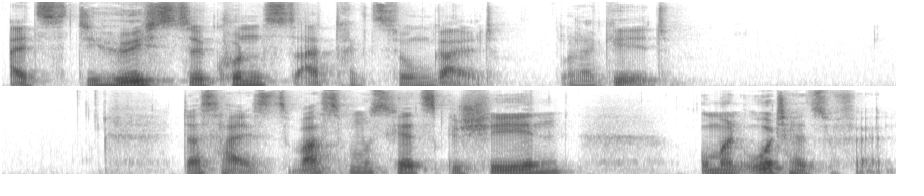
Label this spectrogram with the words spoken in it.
als die höchste Kunstattraktion galt oder gilt. Das heißt, was muss jetzt geschehen, um ein Urteil zu fällen?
